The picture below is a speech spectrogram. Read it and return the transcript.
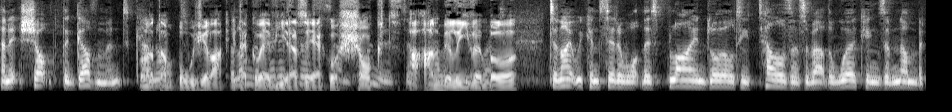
and it shocked the government. Ona tam použila i takové výrazy jako shocked a unbelievable. Tonight we consider what this blind loyalty tells us about the workings of number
